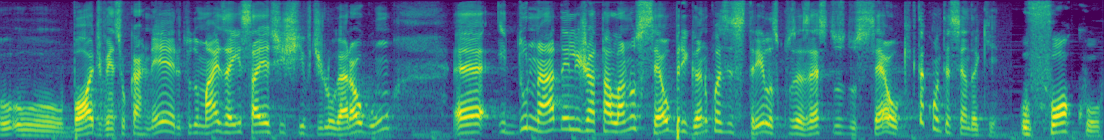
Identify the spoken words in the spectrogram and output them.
O, o bode vence o carneiro e tudo mais, aí sai esse chifre de lugar algum é, e do nada ele já tá lá no céu brigando com as estrelas, com os exércitos do céu. O que, que tá acontecendo aqui? O foco,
